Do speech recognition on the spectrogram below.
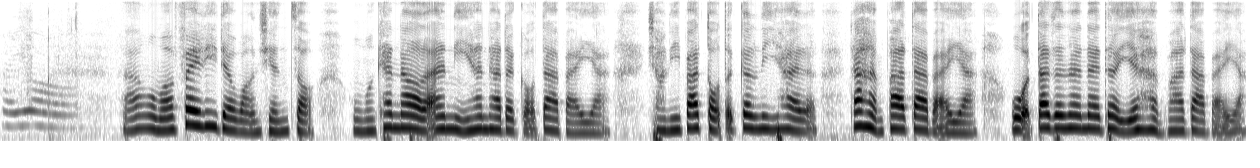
还有。啊，我们费力的往前走，我们看到了安妮和她的狗大白牙。小泥巴抖得更厉害了，他很怕大白牙。我大侦探奈特也很怕大白牙。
